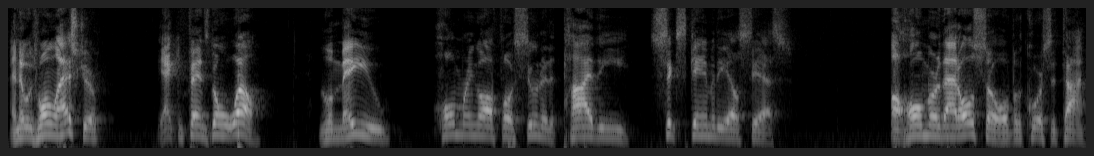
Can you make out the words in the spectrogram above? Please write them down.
And there was one last year. Yankee fans it well. LeMahieu homering off Osuna to tie the sixth game of the LCS. A homer that also, over the course of time,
